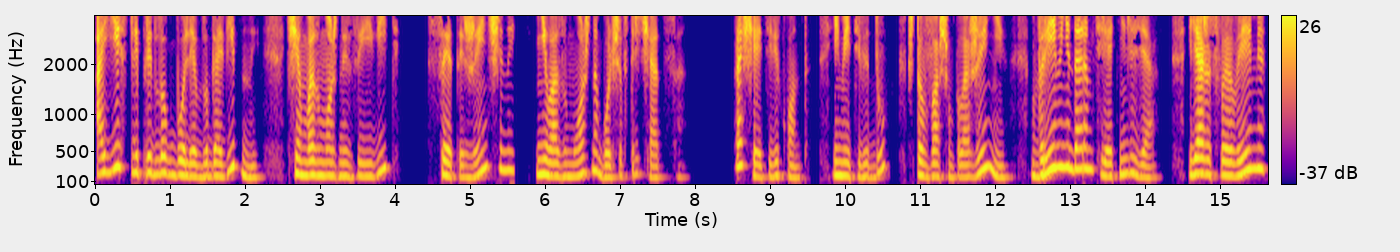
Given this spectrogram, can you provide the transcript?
А есть ли предлог более благовидный, чем возможность заявить, с этой женщиной невозможно больше встречаться. Прощайте, Виконт. Имейте в виду, что в вашем положении времени даром терять нельзя. Я же свое время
